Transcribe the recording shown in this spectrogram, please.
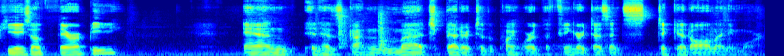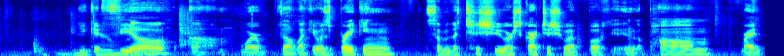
piezo therapy and it has gotten much better to the point where the finger doesn't stick at all anymore. You could feel um, where it felt like it was breaking some of the tissue or scar tissue up both in the palm, right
